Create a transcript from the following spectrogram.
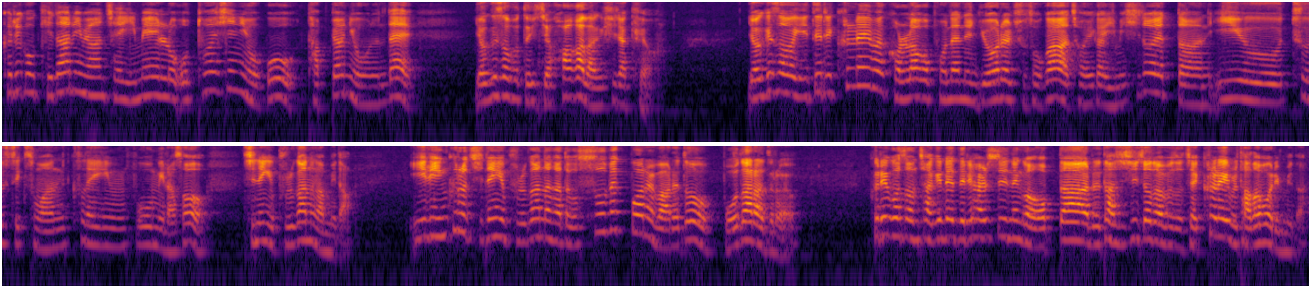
그리고 기다리면 제 이메일로 오토 회신이 오고 답변이 오는데 여기서부터 이제 화가 나기 시작해요. 여기서 이들이 클레임을 걸라고 보내는 URL 주소가 저희가 이미 시도했던 EU261 클레임 폼이라서 진행이 불가능합니다. 이 링크로 진행이 불가능하다고 수백 번을 말해도 못 알아들어요. 그리고선 자기네들이 할 수 있는 거 없다를 다시 시전하면서 제 클레임을 닫아버립니다.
